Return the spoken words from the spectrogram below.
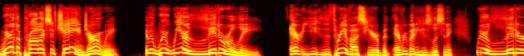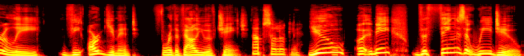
we're the products of change, aren't we? I mean, we're we are literally the three of us here, but everybody who's listening, we are literally the argument for the value of change. Absolutely. You, uh, me, the things that we do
